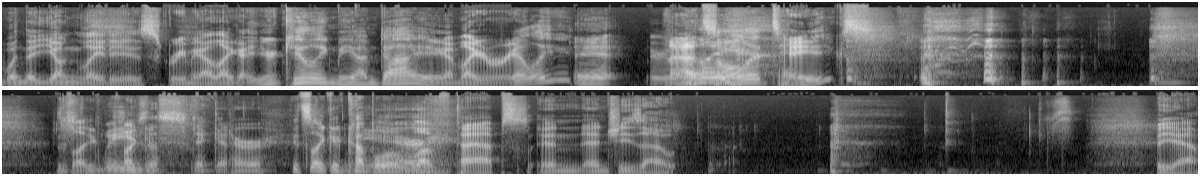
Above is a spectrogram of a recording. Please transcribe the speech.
when the young lady is screaming out like you're killing me, I'm dying. I'm like, "Really? Eh, That's really? all it takes?" It's like waves fucking- a stick at her. it's like a couple of love taps and and she's out. But yeah.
